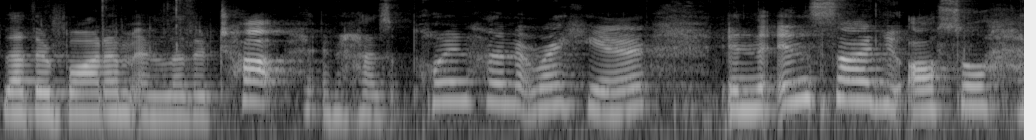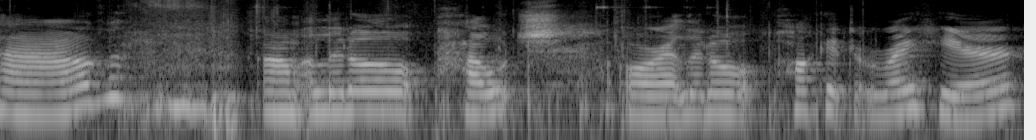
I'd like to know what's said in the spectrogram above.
leather bottom and leather top and has a Poi & Hun right here. In the inside you also have um, a little pouch or a little pocket right here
